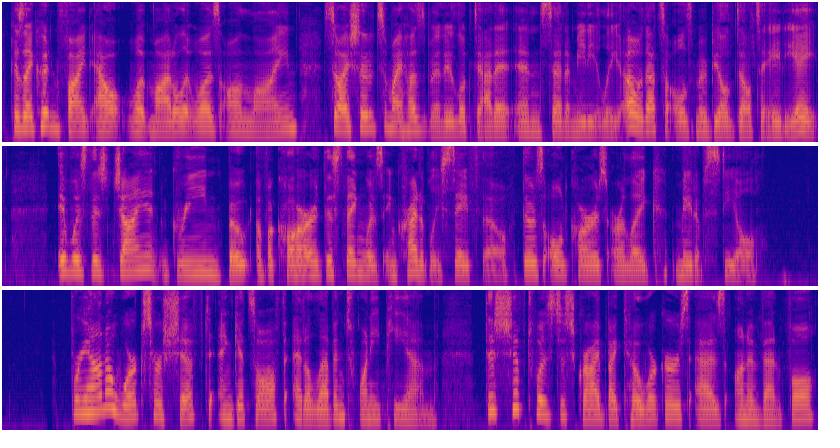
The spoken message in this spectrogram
because I couldn't find out what model it was online. So I showed it to my husband, who looked at it and said immediately, Oh, that's an Oldsmobile Delta 88. It was this giant green boat of a car. This thing was incredibly safe, though. Those old cars are like made of steel. Brianna works her shift and gets off at 11:20 p.m. This shift was described by coworkers as uneventful.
